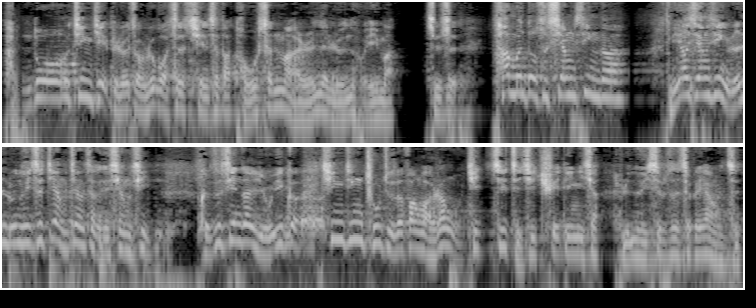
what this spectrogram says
很多境界，比如说如果是牵涉到投生嘛，人的轮回嘛，是不是？他们都是相信的。你要相信人轮回是这样，这样才相信。可是现在有一个清清楚楚的方法，让我去自己去确定一下轮回是不是这个样子。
